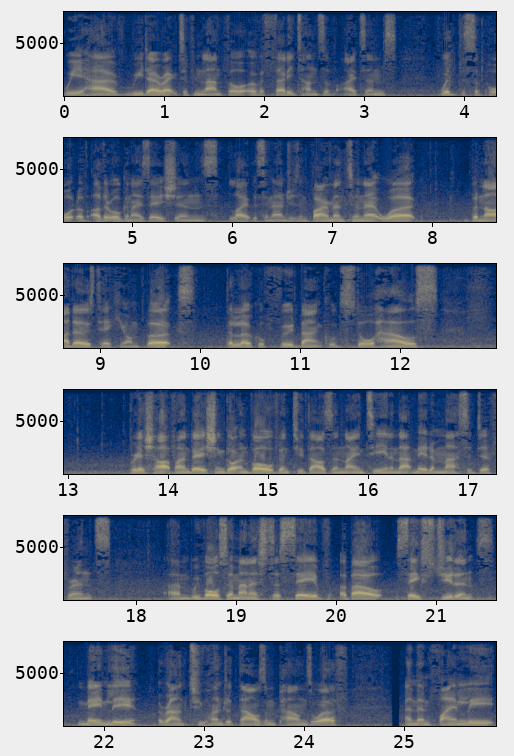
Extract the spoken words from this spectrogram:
we have redirected from landfill over 30 tons of items with the support of other organizations like the St. Andrews Environmental Network, Barnardo's taking on books, the local food bank called Storehouse, British Heart Foundation got involved in 2019, and that made a massive difference. Um, we've also managed to save about save students mainly around 200,000 pounds worth, and then finally,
